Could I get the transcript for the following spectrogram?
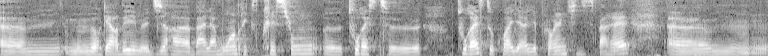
euh, me regarder et me dire à bah, la moindre expression, euh, tout reste tout reste, quoi. Il n'y a, plus rien qui disparaît. Euh,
